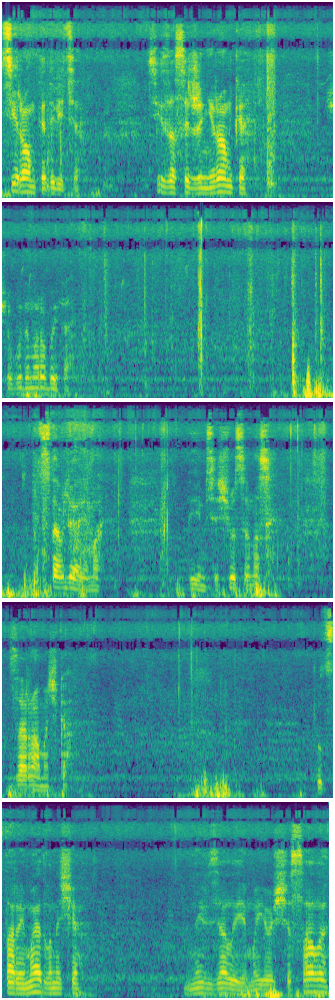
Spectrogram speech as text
Всі рамки, дивіться. Всі засиджені рамки. Що будемо робити? Вставляємо. Дивимося, що це у нас за рамочка. Тут старий мед, вони ще не взяли. Ми його ще сали.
